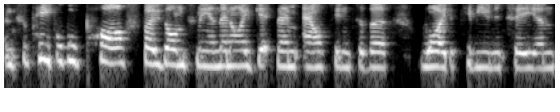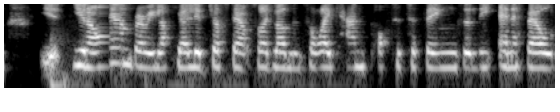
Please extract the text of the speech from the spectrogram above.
And so people will pass those on to me, and then I get them out into the wider community. And, you, you know, I am very lucky. I live just outside London, so I can potter to things, and the NFL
